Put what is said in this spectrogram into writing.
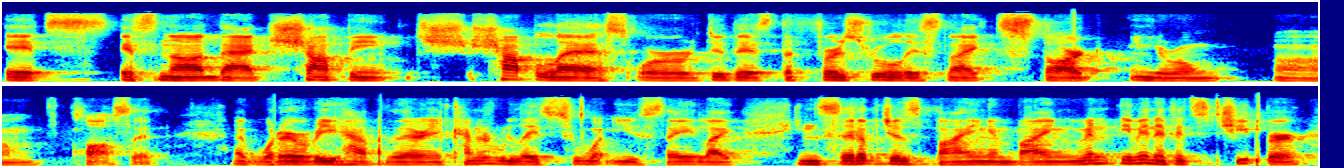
it's it's not that shopping shop less or do this. The first rule is like start in your own um, closet like whatever you have there. It kind of relates to what you say like instead of just buying and buying even even if it's cheaper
